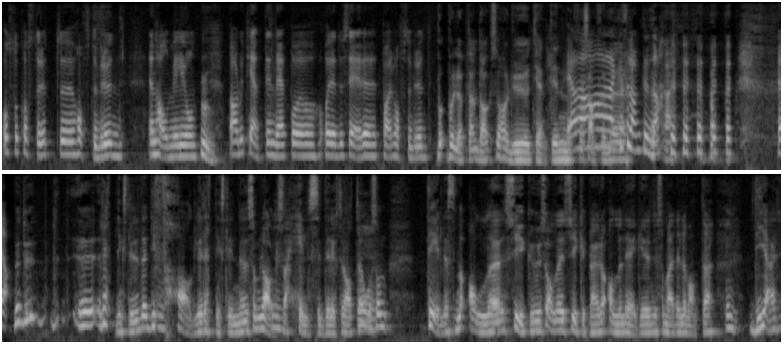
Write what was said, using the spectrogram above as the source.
Og så koster et uh, hoftebrudd en halv million. Mm. Da har du tjent inn det på å redusere et par hoftebrudd. På, på løpet av en dag så har du tjent inn ja, for samfunnet Ja, ikke så langt unna. ja. Men du, retningslinjer, retningslinjene, det er de faglige retningslinjene som lages av Helsedirektoratet, mm. og som deles med alle sykehus, alle sykepleiere og alle leger som er relevante. Mm. De er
